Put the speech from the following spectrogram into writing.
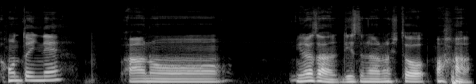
本当にね、あのー、皆さん、リスナーの人、まあ、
